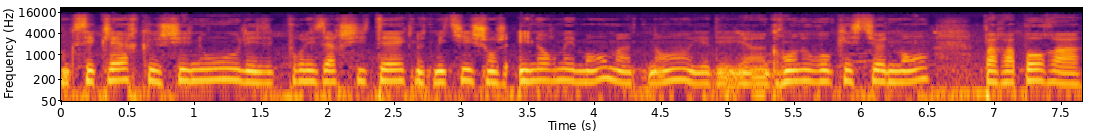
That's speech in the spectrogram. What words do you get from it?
Donc c'est clair que chez nous, les, pour les architectes, notre métier change énormément maintenant. Il y a, des, il y a un grand nouveau questionnement par rapport à,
